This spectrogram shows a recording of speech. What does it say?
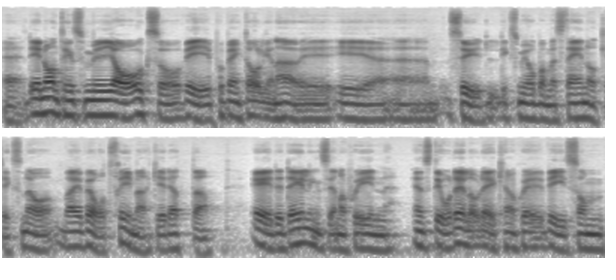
Eh, det är någonting som jag också, vi på Bengt Ahlgren här i, i eh, Syd, liksom jobbar med stenhårt. Liksom, vad är vårt frimärke i detta? Är det delningsenergin? En stor del av det kanske är vi som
